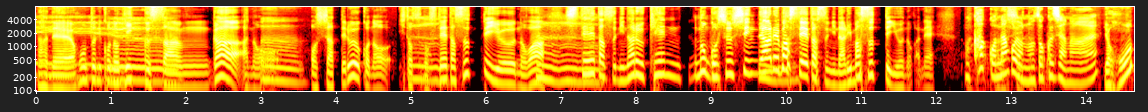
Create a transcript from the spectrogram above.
からね本当にこのギックスさんがあの、うん。おっしゃってるこの一つのステータスっていうのは、うん。ステータスになる県のご出身であればうん。ステータスになりますっていうのがね、あの過去名古屋除くじゃない？ろいや本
